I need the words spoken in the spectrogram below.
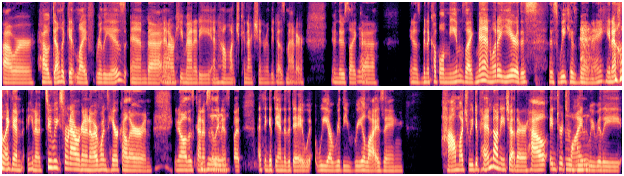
our how delicate life really is and uh and our humanity and how much connection really does matter. I And there's like Yeah. You know, there's been a couple of memes like, man, what a year this this week has been, eh? You know, like and you know, two weeks from now we're gonna know everyone's hair color and you know, all this kind of silliness. But I think at the end of the day, we, we are really realizing how much we depend on each other, how intertwined Mhm. we really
